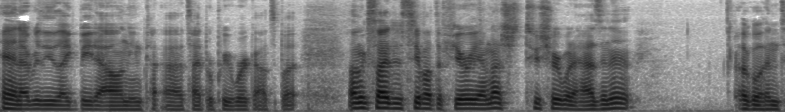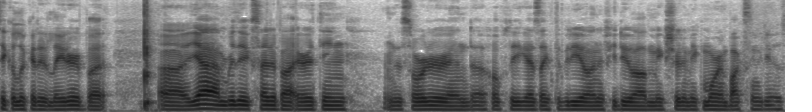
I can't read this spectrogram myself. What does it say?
And I really like beta alanine uh, type of pre workouts, but I'm excited to see about the Fury. I'm not too sure what it has in it. I'll go ahead and take a look at it later, but uh, yeah, I'm really excited about everything in this order, and uh, hopefully you guys like the video. And if you do, I'll make sure to make more unboxing videos.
